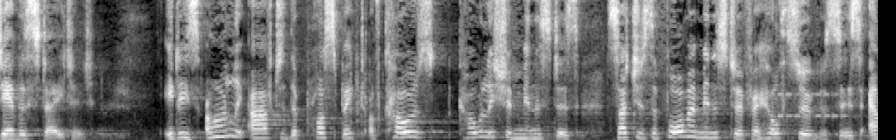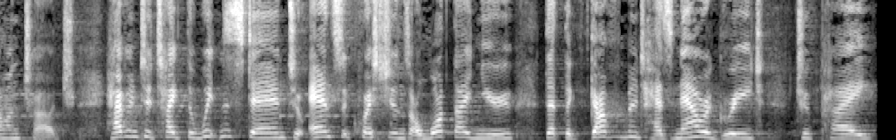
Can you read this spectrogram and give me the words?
devastated. It is only after the prospect of co coalition ministers, such as the former Minister for Health Services, Alan Tudge, having to take the witness stand to answer questions on what they knew, that the government has now agreed to pay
